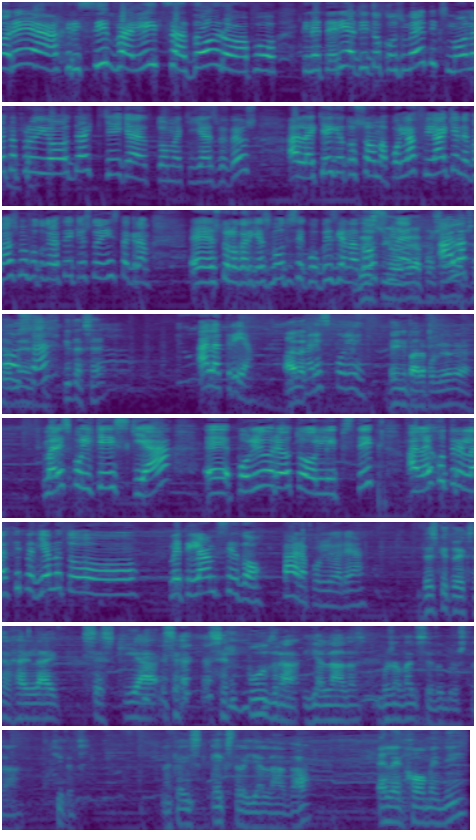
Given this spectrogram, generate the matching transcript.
χρυσή βαλίτσα δώρο από την εταιρεία Dito Cosmetics με όλα τα προϊόντα και για το μακιγιάζ βεβαίως αλλά και για το σώμα. Πολλά φυλάκια, ανεβάζουμε φωτογραφία και στο Instagram ε, στο λογαριασμό της εκπομπής για να Δες τι δώσουμε ωραία, πώς άλλα έγραψε πόσα. αμέσως. Κοίταξε. Άλλα τρία. Άλλα- Μ' αρέσει πολύ. Δεν είναι πάρα πολύ ωραία. Μ' αρέσει πολύ και η σκιά. Ε, πολύ ωραίο το lipstick. Αλλά έχω τρελαθεί, παιδιά, με, το... με τη λάμψη εδώ. Πάρα πολύ ωραία. Δες και το extra highlight σε σκιά, σε, σε πούδρα γυαλάδα. Μπορείς να βάλεις εδώ μπροστά. Κοίταξε. Να κάνεις έξτρα γυαλάδα. Ελεγχόμενη.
